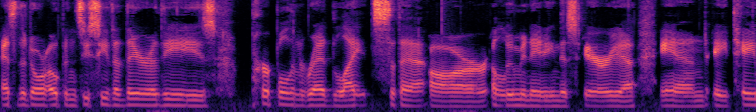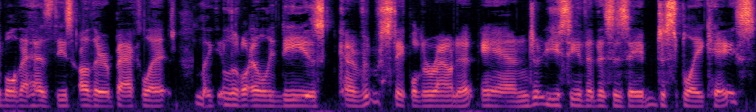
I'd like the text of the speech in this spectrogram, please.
As the door opens, you see that there are these purple and red lights that are illuminating this area, and a table that has these other backlit, like little LEDs kind of stapled around it. And you see that this is a display case.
